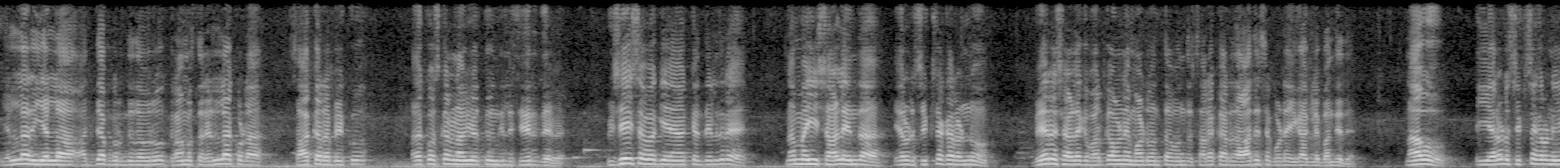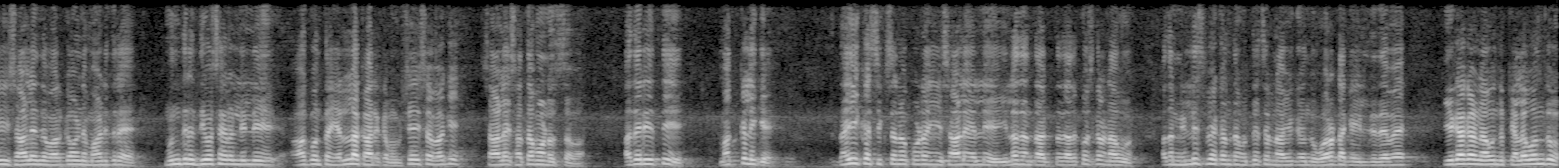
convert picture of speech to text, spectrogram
ಎಲ್ಲರ ಎಲ್ಲ ಅಧ್ಯಾಪಕ ವೃಂದದವರು ಗ್ರಾಮಸ್ಥರೆಲ್ಲ ಕೂಡ ಸಹಕಾರ ಬೇಕು. ಅದಕ್ಕೋಸ್ಕರ ನಾವು ಇವತ್ತು ಇಲ್ಲಿ ಸೇರಿದ್ದೇವೆ. ವಿಶೇಷವಾಗಿ ಯಾಕೆ ಅಂತ ಹೇಳಿದರೆ ನಮ್ಮ ಈ ಶಾಲೆಯಿಂದ ಎರಡು ಶಿಕ್ಷಕರನ್ನು ಬೇರೆ ಶಾಲೆಗೆ ವರ್ಗಾವಣೆ ಮಾಡುವಂಥ ಒಂದು ಸರ್ಕಾರದ ಆದೇಶ ಕೂಡ ಈಗಾಗಲೇ ಬಂದಿದೆ. ನಾವು ಈ ಎರಡು ಶಿಕ್ಷಕರನ್ನು ಈ ಶಾಲೆಯಿಂದ ವರ್ಗಾವಣೆ ಮಾಡಿದರೆ ಮುಂದಿನ ದಿವಸಗಳಲ್ಲಿ ಇಲ್ಲಿ ಆಗುವಂಥ ಎಲ್ಲ ಕಾರ್ಯಕ್ರಮ, ವಿಶೇಷವಾಗಿ ಶಾಲೆಯ ಶತಮಾನೋತ್ಸವ. ಅದೇ ರೀತಿ ಮಕ್ಕಳಿಗೆ ದೈಹಿಕ ಶಿಕ್ಷಣ ಕೂಡ ಈ ಶಾಲೆಯಲ್ಲಿ ಇಲ್ಲದಂತಾಗ್ತದೆ ಅದಕ್ಕೋಸ್ಕರ ನಾವು ಅದನ್ನು ನಿಲ್ಲಿಸಬೇಕಂತ ಉದ್ದೇಶದಲ್ಲಿ ನಾವೀಗ ಒಂದು ಹೋರಾಟಕ್ಕೆ ಇಳಿದಿದ್ದೇವೆ. ಈಗಾಗಲೇ ನಾವೊಂದು ಕೆಲವೊಂದು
